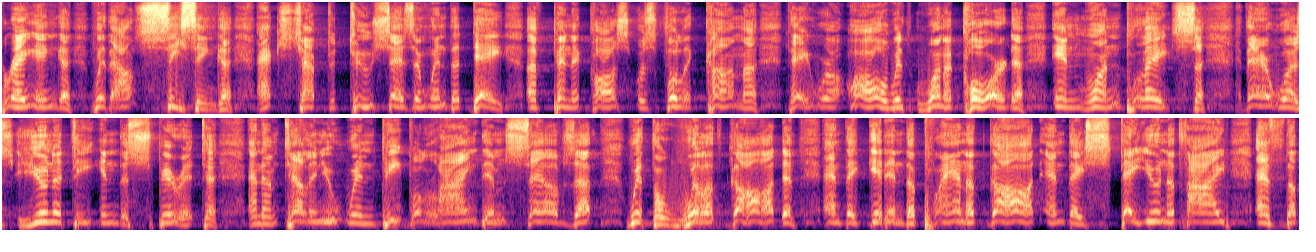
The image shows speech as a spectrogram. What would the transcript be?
praying without ceasing. Acts chapter 2 says, And when the day of Pentecost was fully come, they were all with one accord in one place. There was unity in the Spirit. And I'm telling you, when people line themselves up with the will of God and they get in the plan of God and they stay unified as the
